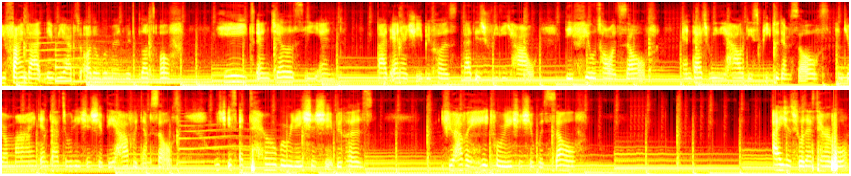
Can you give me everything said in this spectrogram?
you find that they react to other women with lots of hate and jealousy and bad energy because that is really how they feel towards self. And that's really how they speak to themselves in their mind. And that's the relationship they have with themselves which is a terrible relationship because if you have a hateful relationship with self i just feel that's terrible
